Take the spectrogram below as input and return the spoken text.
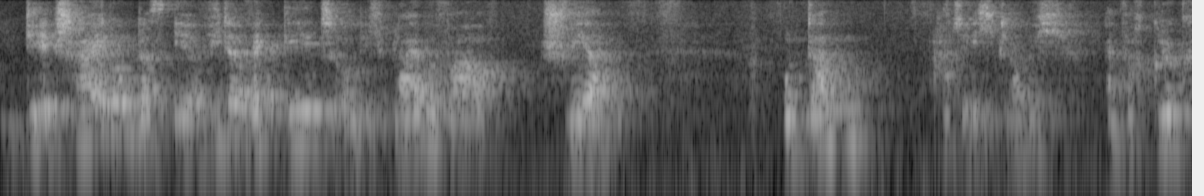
die Entscheidung, dass er wieder weggeht und ich bleibe, war schwer. Und dann hatte ich, glaube ich, einfach Glück.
